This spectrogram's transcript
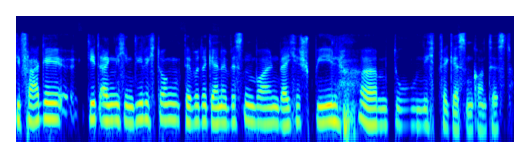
Die Frage geht eigentlich in die Richtung, der würde gerne wissen wollen, welches Spiel ähm, du nicht vergessen konntest.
